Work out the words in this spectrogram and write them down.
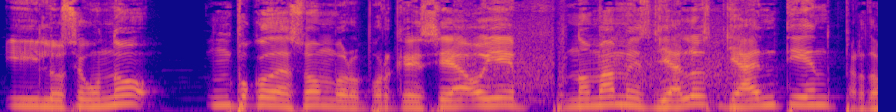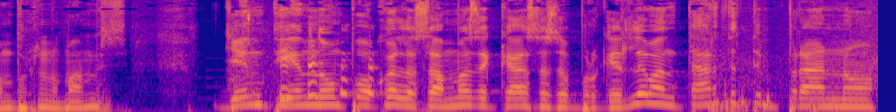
Y lo segundo, un poco de asombro, porque decía, oye, pues no mames, ya los, ya entiendo, perdón por no mames, ya entiendo un poco a las amas de casa, eso, porque es levantarte temprano,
